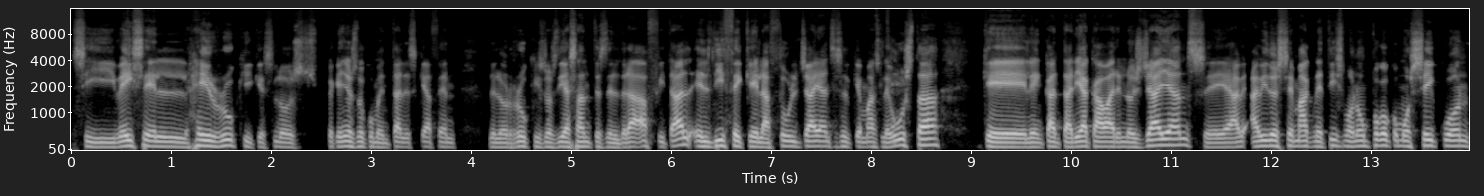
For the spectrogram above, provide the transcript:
si veis el Hey Rookie, que es los pequeños documentales que hacen de los rookies los días antes del draft y tal, él dice que el azul Giants es el que más le gusta, que le encantaría acabar en los Giants. Eh, ha, habido ese magnetismo, ¿no? Un poco como Saquon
